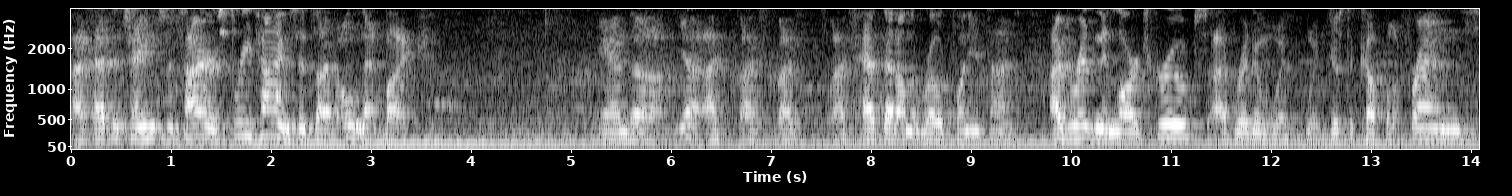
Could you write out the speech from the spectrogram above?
I've had to change the tires three times since I've owned that bike. And uh, yeah, I've, I've, I've, I've had that on the road plenty of times. I've ridden in large groups. I've ridden with, with just a couple of friends.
